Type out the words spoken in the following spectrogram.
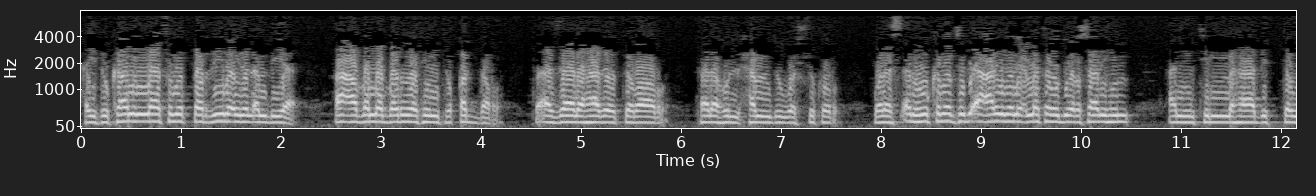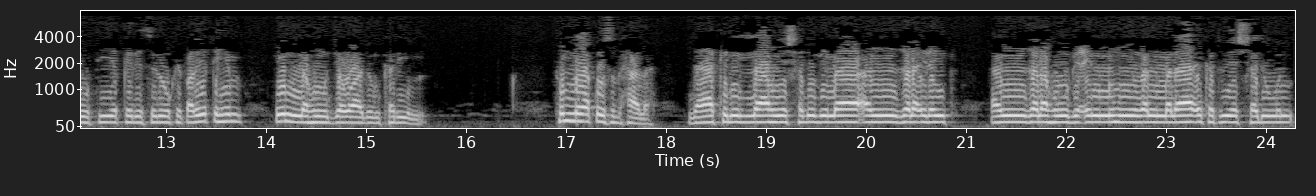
حيث كان الناس مضطرين إلى الأنبياء أعظم ضرورة تقدر فأزال هذا الاضطرار فله الحمد والشكر ونسأله كما ابتدأ علينا نعمته بإرسالهم أن يتمها بالتوفيق لسلوك طريقهم إنه جواد كريم. ثم يقول سبحانه لكن الله يشهد بما أنزل إليك أنزله بعلمه والملائكة يشهدون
